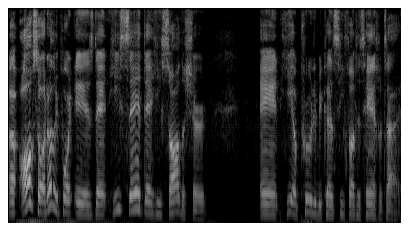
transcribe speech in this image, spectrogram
uh, also another report is that he said that he saw the shirt and he approved it because he felt his hands were tied.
